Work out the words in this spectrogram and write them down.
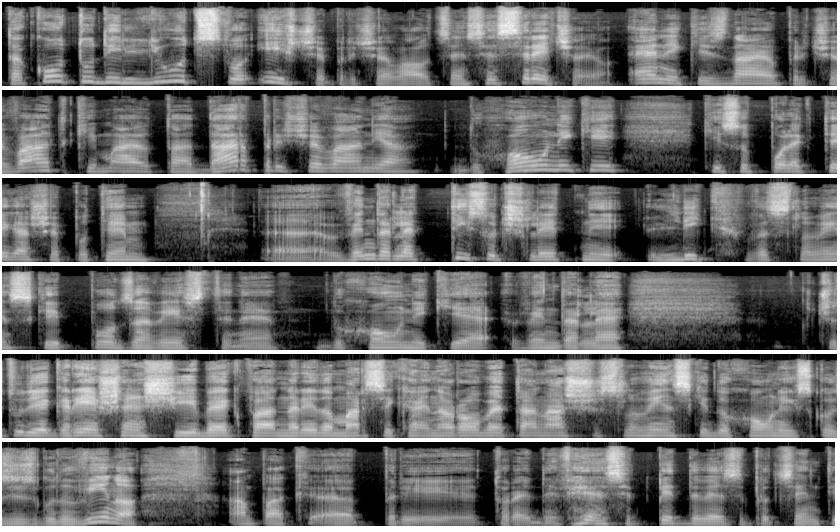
tako tudi ljudstvo išče pričevalce in se srečajo. Eni, ki znajo pričevati, ki imajo ta dar pričevanja, duhovniki, ki so poleg tega še potem eh, vendarle tisočletni lik v slovenski podzavesti. Ne? Duhovnik je vendarle če tudi je grešen, šibek, pa naredil marsikaj narobe, ta naš slovenski duhovnik skozi zgodovino, ampak eh, pri torej 95-90%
